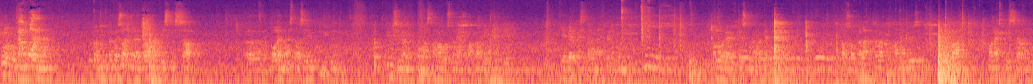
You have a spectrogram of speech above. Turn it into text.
tulokulman toinen, mutta, mutta myös ajattelen, että anarkismissa olennaista on se niin, niin yksilön omasta halusta nousemaan kapina Ja pelkästään ehkä niin kuin talouden ja yhteiskunnan rakenteiden tasolta lähtevä analyysi, vaan monesti se on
